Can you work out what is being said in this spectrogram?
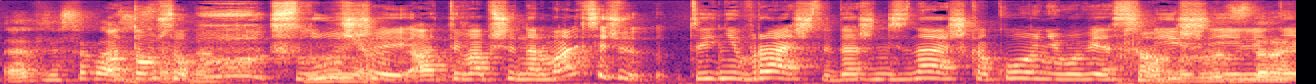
Это я согласен. о том, что тобой, да. «О, слушай, а ты вообще нормально себя чувствуешь? Ты не врач, ты даже не знаешь, какой у него вес, А, лишний быть, или не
